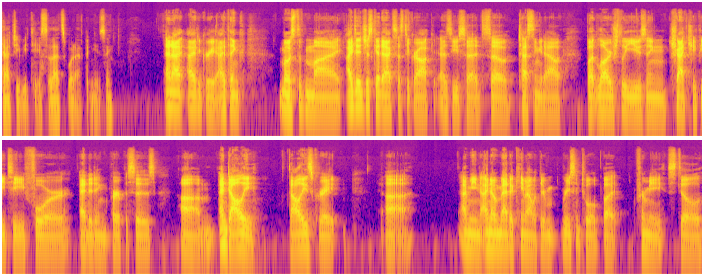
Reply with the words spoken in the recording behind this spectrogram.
ChatGPT, so that's what I've been using. And I I'd agree. I think most of my I did just get access to Grok as you said, so testing it out, but largely using ChatGPT for editing purposes. Um, and DALL-E, DALL-E's great. Uh, I mean, I know Meta came out with their recent tool, but for me, still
